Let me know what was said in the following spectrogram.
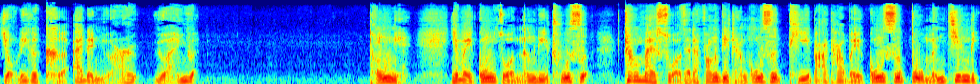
有了一个可爱的女儿圆圆。同年，因为工作能力出色，张麦所在的房地产公司提拔他为公司部门经理。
